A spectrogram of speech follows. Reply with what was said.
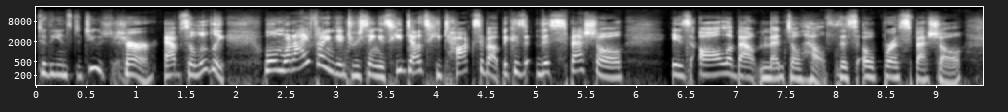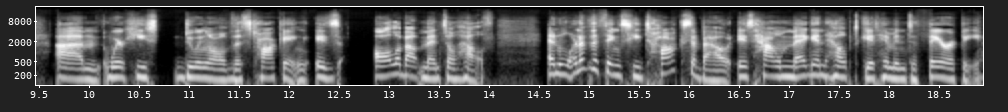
to the institution. Sure, absolutely. Well, and what I find interesting is he does, he talks about, because this special is all about mental health. This Oprah special, um, where he's doing all of this talking, is all about mental health. And one of the things he talks about is how Meghan helped get him into therapy.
